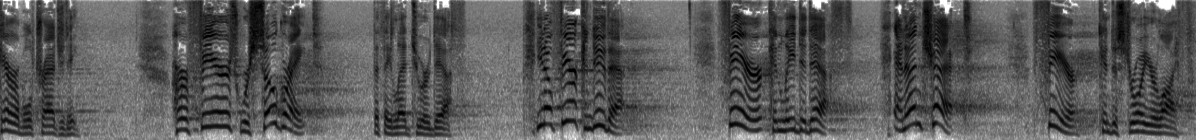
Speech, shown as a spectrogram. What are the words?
terrible tragedy. Her fears were so great that they led to her death. You know, fear can do that. Fear can lead to death. And unchecked, fear can destroy your life.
